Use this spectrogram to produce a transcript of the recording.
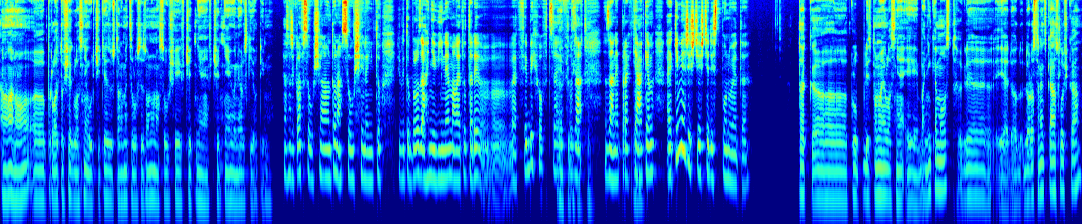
Ano, ano, eh, pro letošek vlastně určitě zůstaneme celou sezonu na souši, včetně, včetně juniorského týmu. Já jsem řekla v souši, ale on to na souši, není to, že by to bylo za Hněvínem, ale je to tady ve Fibichovce, ve je to za, za Neprachťákem. A jakým hřiště ještě disponujete? Tak uh, klub disponuje vlastně i Baníke most, kde je do, dorostenecká složka,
